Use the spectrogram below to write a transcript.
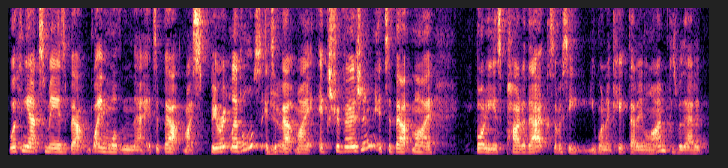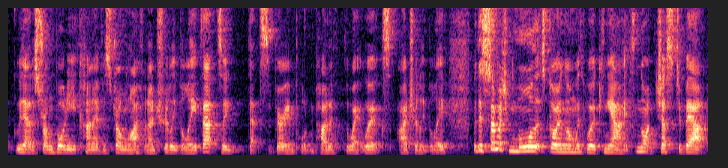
Working out to me is about way more than that. It's about my spirit levels. It's Yeah. about my extroversion. It's about my body is part of that because obviously you want to keep that in line because without a without a strong body you can't have a strong life and I truly believe that so that's a very important part of the way it works I truly believe but there's so much more that's going on with working out it's not just about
